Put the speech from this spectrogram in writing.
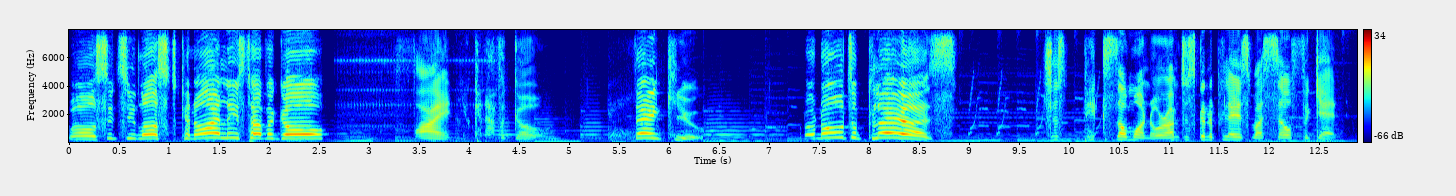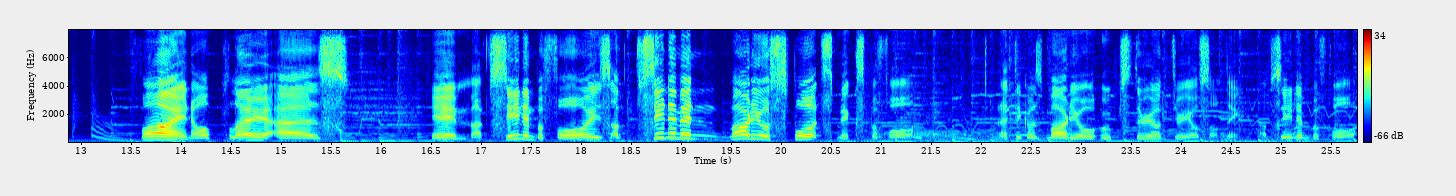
Well, since you lost, can I at least have a go? fine. You can have a go. Thank you. I don't know the players. Just pick someone or I'm just gonna play as myself again. Fine, I'll play as him. I've seen him before. He's I've seen him in Mario Sports Mix before. I think it was Mario Hoops 3 on 3 or something. I've seen him before.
